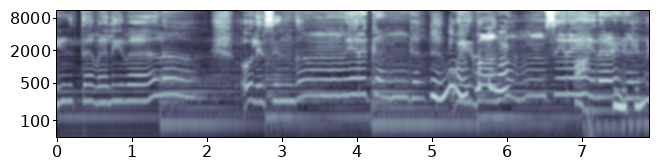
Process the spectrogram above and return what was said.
இழுத்த வலிவலோ ஒளிர் சிந்தும் இரு கண்கள் உயிர் வாங்கும் சிறு இன்னைக்கு என்ன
